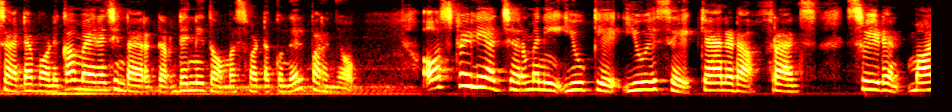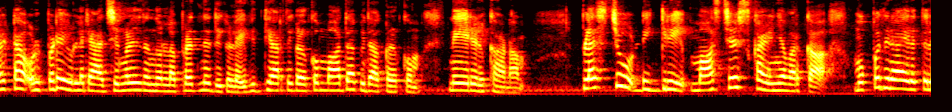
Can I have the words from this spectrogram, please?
Santa Monica managing director Denny Thomas Vattakkunnil പറഞ്ഞു. Australia Germany U K U S A Canada France Sweden Malta ഉൾപ്പെടെയുള്ള രാജ്യങ്ങളിൽ നിന്നുള്ള പ്രതിനിധികളെ വിദ്യാർത്ഥികൾക്കും മാതാപിതാക്കൾക്കും നേരിൽ കാണാം. പ്ലസ് ടു ഡിഗ്രി മാസ്റ്റേഴ്സ് കഴിഞ്ഞവർക്ക് മുപ്പതിനായിരത്തിൽ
